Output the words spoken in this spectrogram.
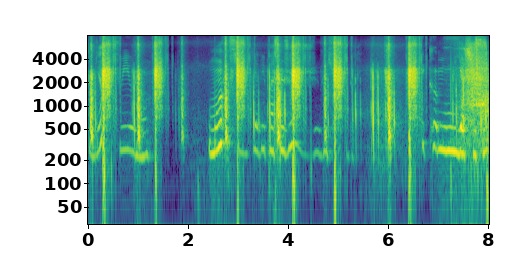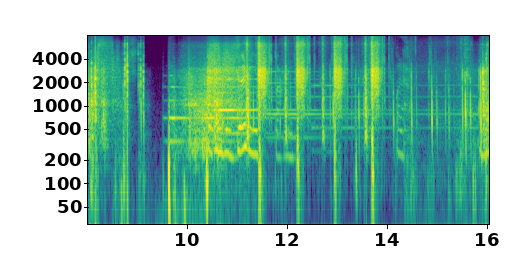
C'est bien tué au moins. Au moins, s'il n'y avait pas ce jeu, je me suiciderais. Et comme il y a ce jeu, fermer vos gueules et parler. Voilà. Moi,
